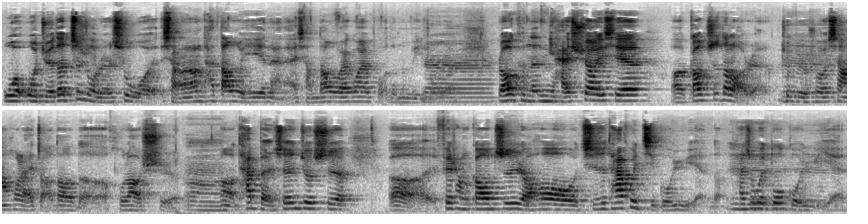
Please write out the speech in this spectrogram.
我我觉得这种人是我想让他当我爷爷奶奶，想当我外公外婆的那么一种人。嗯然后可能你还需要一些呃高知的老人，就比如说像后来找到的胡老师，嗯、他本身就是呃非常高知，然后其实他会几国语言的，他是会多国语言，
